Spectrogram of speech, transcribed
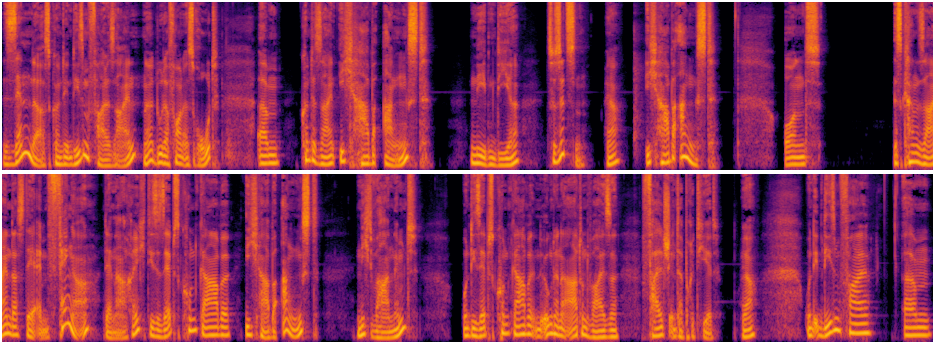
Senders könnte in diesem Fall sein, ne, du da vorne ist rot, ähm, könnte sein, ich habe Angst, neben dir zu sitzen. Ja, ich habe Angst. Und es kann sein, dass der Empfänger der Nachricht diese Selbstkundgabe ich habe Angst nicht wahrnimmt und die Selbstkundgabe in irgendeiner Art und Weise falsch interpretiert. Ja, und in diesem Fall ähm,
